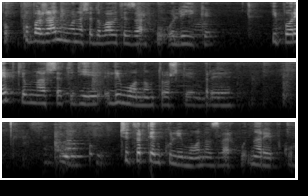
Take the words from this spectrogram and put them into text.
По, по бажанню можна ще додати зверху олійки. І по рибки вона ще тоді лимоном трошки при ну, четвертинку лимона зверху на рибку.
